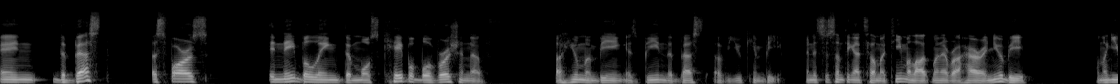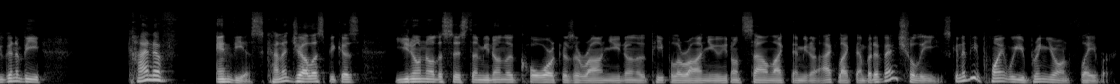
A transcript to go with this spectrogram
And the best, as far as enabling the most capable version of a human being, is being the best of you can be. And this is something I tell my team a lot whenever I hire a newbie. I'm like, you're going to be kind of envious, kind of jealous because you don't know the system, you don't know the coworkers around you, you don't know the people around you, you don't sound like them, you don't act like them. But eventually, it's going to be a point where you bring your own flavor.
